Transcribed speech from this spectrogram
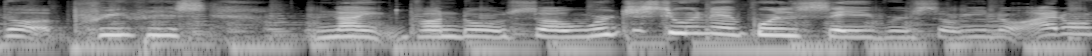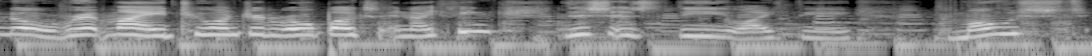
the Primus Night Bundle. So we're just doing it for the Saber. So, you know, I don't know, rip my 200 Robux. And I think this is the, like, the most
